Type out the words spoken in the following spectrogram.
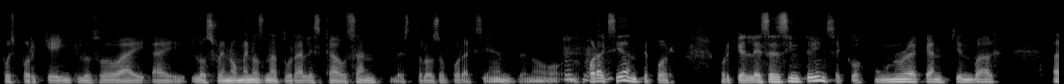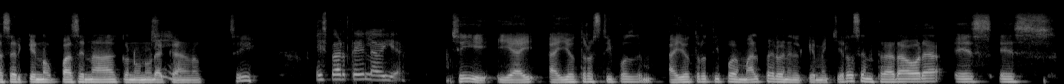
pues porque incluso hay, hay los fenómenos naturales causan destrozo por accidente, ¿no? Por accidente, por, porque ese es intrínseco. Un huracán, ¿quién va a hacer que no pase nada con un huracán? Sí. Es parte de la vida. Sí, y hay, hay otros tipos de, hay otro tipo de mal, pero en el que me quiero centrar ahora es, es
